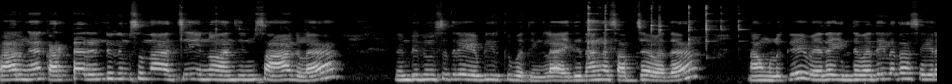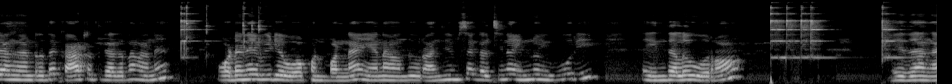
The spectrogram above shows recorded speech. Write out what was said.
பாருங்கள் கரெக்டாக ரெண்டு நிமிஷம் தான் ஆச்சு. இன்னும் அஞ்சு நிமிஷம் ஆகலை. ரெண்டு நிமிஷத்துலேயே எப்படி இருக்குது பார்த்தீங்களா இது தாங்க சப்ஜா விதை. நான் உங்களுக்கு விதை இந்த விதையில தான் செய்கிறாங்கன்றதை காட்டுறதுக்காக தான் நான் உடனே வீடியோ ஓப்பன் பண்ணேன். ஏன்னா வந்து ஒரு அஞ்சு நிமிஷம் கழிச்சுன்னா இன்னும் ஊறி இந்த அளவு வரும். இதுதாங்க.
